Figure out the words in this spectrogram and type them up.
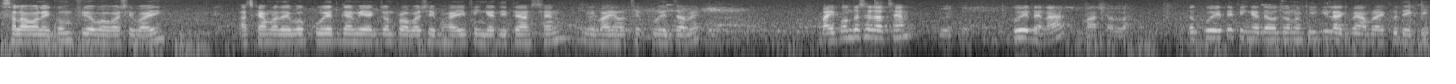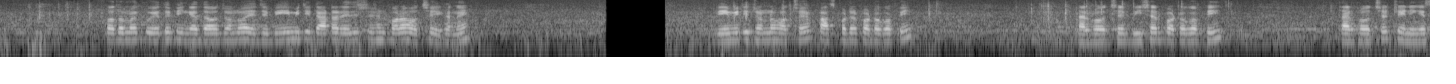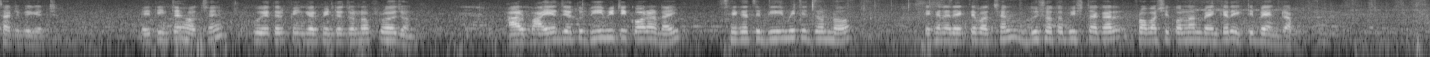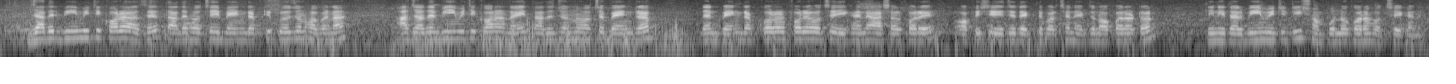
আসসালামু আলাইকুম, প্রিয় প্রবাসী ভাই। আজকে আমরা দেখব কুয়েতগামী একজন প্রবাসী ভাই ফিঙ্গার দিতে আসছেন। এই ভাই হচ্ছে কুয়েত যাবে। ভাই, কোন দেশে যাচ্ছেন? কুয়েতে না? মাশাল্লাহ তো কুয়েতে ফিঙ্গার দেওয়ার জন্য কি কি লাগবে আমরা একটু দেখি। প্রথমে কুয়েতে ফিঙ্গার দেওয়ার জন্য এই যে বিএমইটি ডাটা রেজিস্ট্রেশন করা হচ্ছে এখানে। বিএমইটির জন্য হচ্ছে পাসপোর্টের ফটোকপি তারপর হচ্ছে ভিসার ফটোকপি তারপর হচ্ছে ট্রেনিংয়ের সার্টিফিকেট এই তিনটে হচ্ছে কুয়েতের ফিঙ্গারপ্রিন্টের জন্য প্রয়োজন। আর ভাইয়ের যেহেতু বিএমিটি করা নাই, সেক্ষেত্রে বিএমিটির জন্য এখানে দেখতে পাচ্ছেন দুশত বিশ টাকার প্রবাসী কল্যাণ ব্যাংকের একটি ব্যাংক ড্রাফট যাদের বিএমিটি করা আছে, তাদের হচ্ছে এই ব্যাংক ড্রাফটটি প্রয়োজন হবে না। আর যাদের বিএমিটি করা নাই, তাদের জন্য হচ্ছে ব্যাংক ড্রাফট দেন ব্যাংক ড্রাফট করার পরে হচ্ছে এখানে আসার পরে অফিসে এই যে দেখতে পাচ্ছেন একজন অপারেটর তিনি তার বিএমিটিটি সম্পূর্ণ করা হচ্ছে এখানে।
